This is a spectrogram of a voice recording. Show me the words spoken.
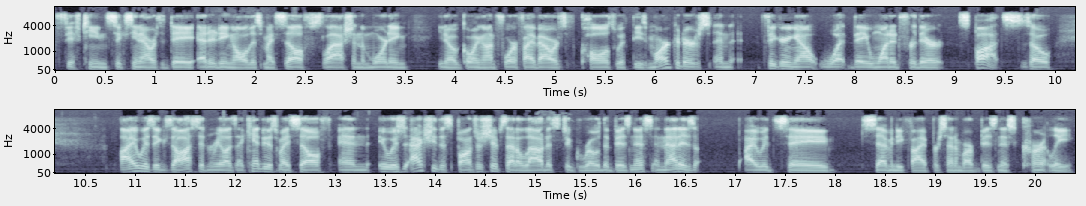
15, 16 hours a day, editing all this myself, slash in the morning, you know, going on four or five hours of calls with these marketers and figuring out what they wanted for their spots. So I was exhausted and realized I can't do this myself. And it was actually the sponsorships that allowed us to grow the business. And that is, I would say, 75% of our business currently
